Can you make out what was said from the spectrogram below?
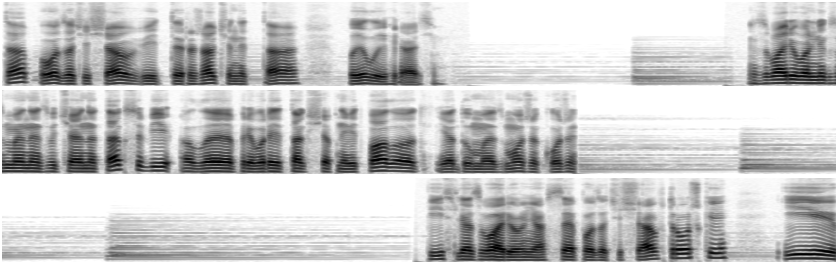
та позачищав від ржавчини та пилу і грязі. Зварювальник з мене, звичайно, так собі, але приварити так, щоб не відпало, я думаю, зможе кожен. Після зварювання все позачищав трошки і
